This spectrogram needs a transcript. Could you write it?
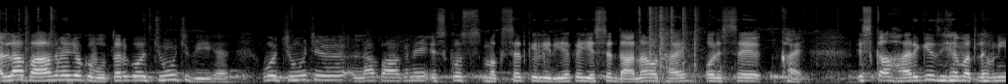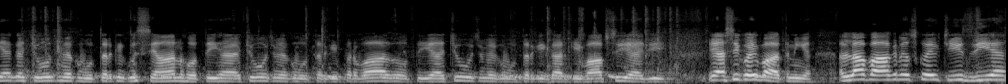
अल्लाह पाक ने जो कबूतर को चूंच दी है, वो चूंच अल्लाह पाक ने इसको मकसद के लिए दिया कि इससे दाना उठाए और इससे खाए। इसका हरगिज ये मतलब नहीं है कि चूंच में कबूतर की कोई सियान होती है, चूंच में कबूतर की परवाज होती है, चूंच में कबूतर की घर की वापसी है जी। ये ऐसी कोई बात नहीं है। अल्लाह पाक ने उसको एक चीज़ दी है,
